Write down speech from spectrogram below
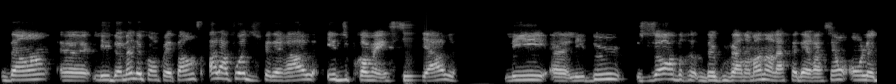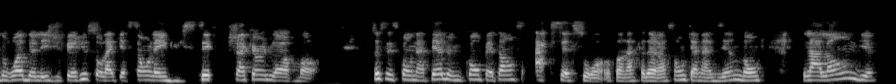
dans euh, les domaines de compétences à la fois du fédéral et du provincial, les, euh, les deux ordres de gouvernement dans la fédération ont le droit de légiférer sur la question linguistique, chacun de leur bord. Ça, c'est ce qu'on appelle une compétence accessoire dans la fédération canadienne. Donc, la langue,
